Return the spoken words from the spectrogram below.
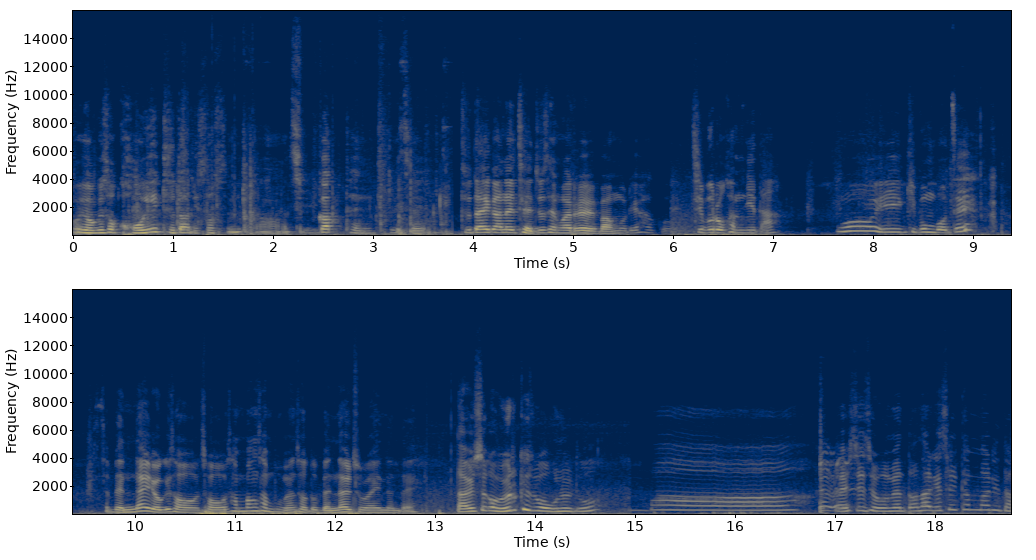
어, 여기서 거의 두 달 있었습니다. 집 같아 이제 두 달간의 제주 생활을 마무리하고 집으로 갑니다. 와이 기분 뭐지? 진짜 맨날 여기서 저 삼방산 보면서도 맨날 좋아했는데 날씨가 왜 이렇게 좋아 오늘도? 와 날씨 좋으면 떠나기 싫단 말이다.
